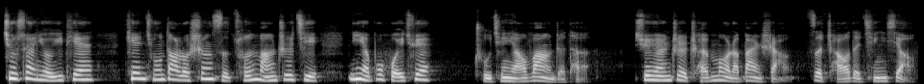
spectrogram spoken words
就算有一天天穹到了生死存亡之际，你也不回去。楚清瑶望着他，轩辕志沉默了半晌，自嘲的轻笑：“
